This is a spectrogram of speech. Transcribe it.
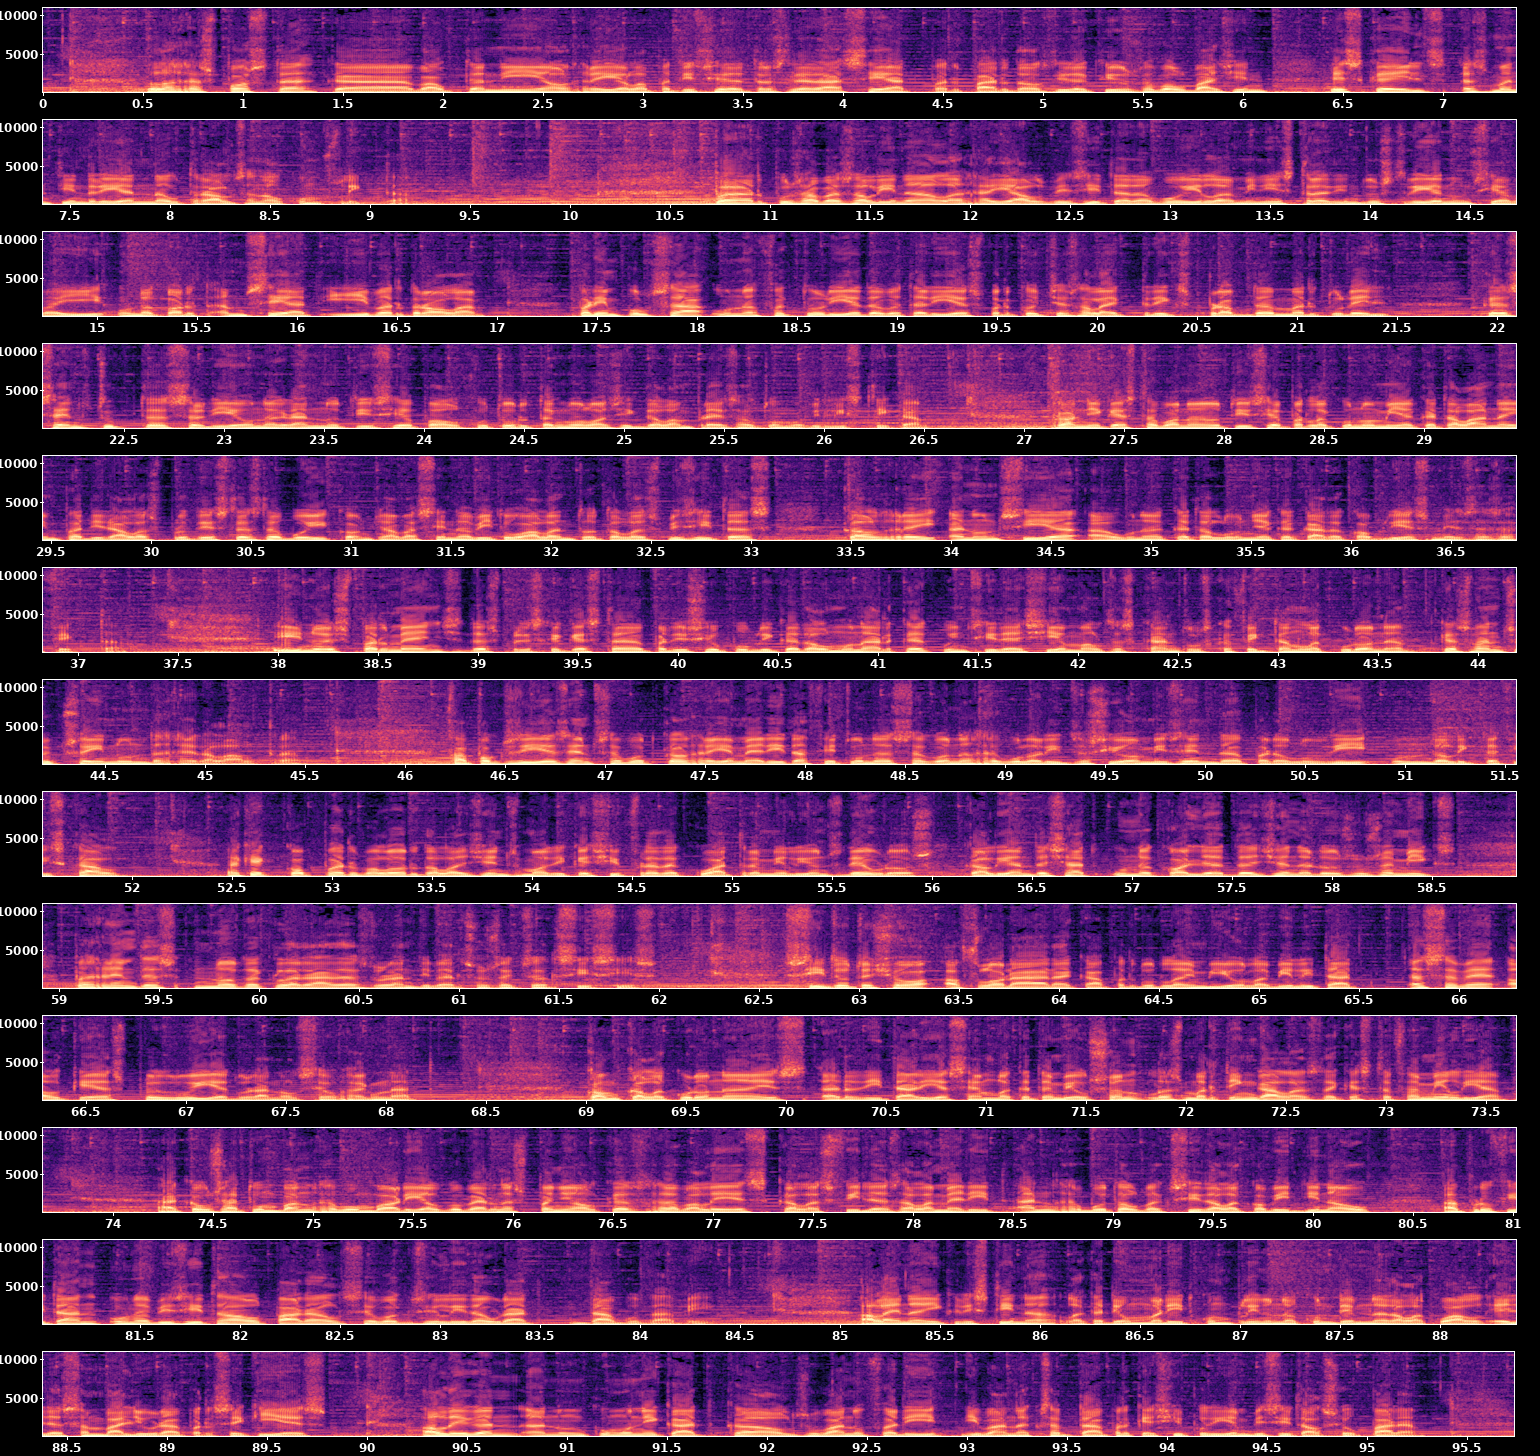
La resposta que va obtenir el rei a la petició de traslladar SEAT per part dels directius de Volkswagen és que ells es mantindrien neutrals en el conflicte. Per posar vaselina a la reial visita d'avui, la ministra d'Indústria anunciava ahir un acord amb SEAT i Iberdrola per impulsar una factoria de bateries per cotxes elèctrics prop de Martorell, que sens dubte seria una gran notícia pel futur tecnològic de l'empresa automobilística. Però ni aquesta bona notícia per l'economia catalana impedirà les protestes d'avui, com ja va sent habitual en totes les visites que el rei anuncia a una Catalunya que cada cop li és més desafecta. I no és per menys després que aquesta aparició pública del monarca coincideixi amb els escàndols que afecten la corona, que es van succeint un darrere l'altre. Fa pocs dies hem sabut que el rei emèrit ha fet una segona regularització amb Hisenda per eludir un delicte fiscal. Aquest cop per valor de la gens mòdica xifra de 4 milions d'euros, que li han deixat una colla de generosos amics per rendes no declarades durant diversos exercicis. Si tot això aflora ara que ha perdut la inviolabilitat, a saber el que es produïa durant el seu regnat. Com que la corona és hereditària, sembla que també ho són les martingales d'aquesta família. Ha causat un bon rebombori al govern espanyol que es revelés que les filles de l'emèrit han rebut el vaccí de la Covid-19 aprofitant una visita al pare al seu exili daurat d'Abu Dhabi. Helena i Cristina, la que té un marit complint una condemna de la qual ella se'n va lliurar per ser qui és, aleguen en un comunicat que els ho van oferir i van acceptar perquè així podien visitar el seu pare.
